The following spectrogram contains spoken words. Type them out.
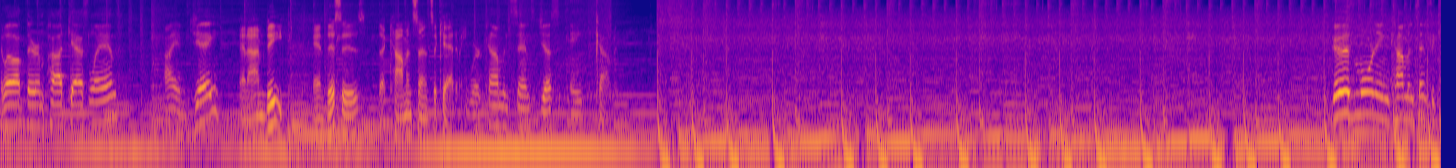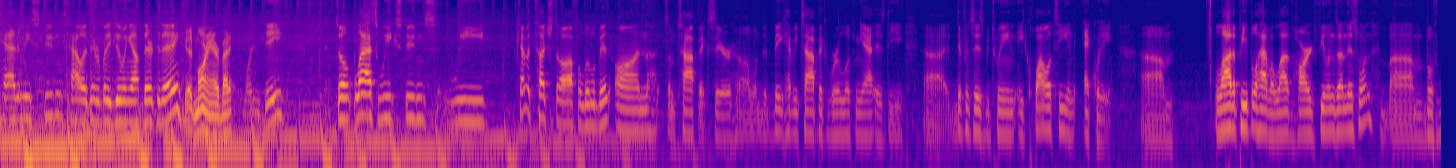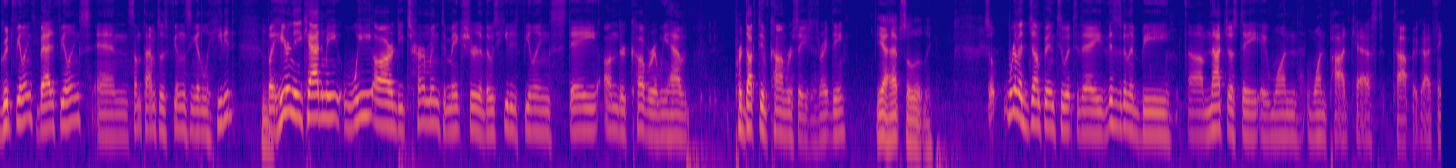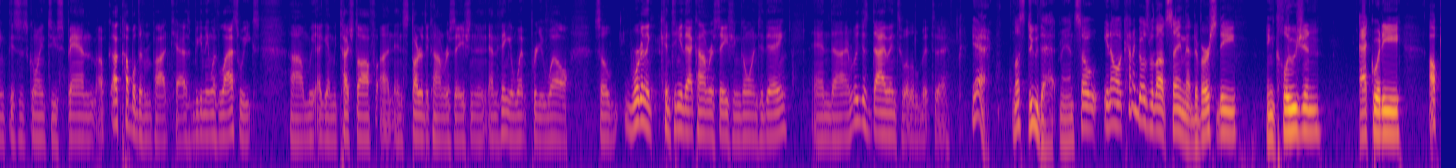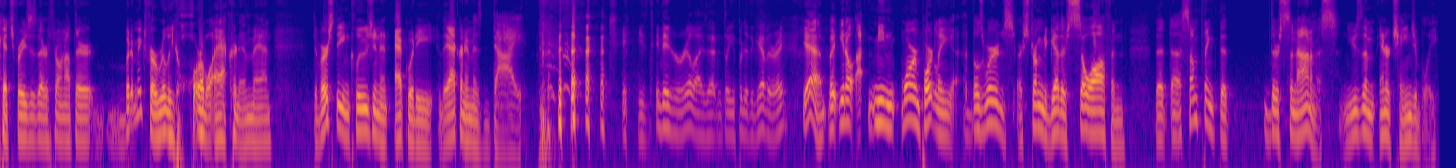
Hello out there in podcast land. I am Jay, And I'm D, and this is the Common Sense Academy. where common sense just ain't common. Good morning, Common Sense Academy students. How is everybody doing out there today? Good morning, everybody. Morning, D. So last week, students, we kind of touched off a little bit on some topics here. Uh, one, the big, heavy topic we're looking at is the uh, differences between equality and equity. Um, a lot of people have a lot of hard feelings on this one, um, both good feelings, bad feelings, and sometimes those feelings can get a little heated. But here in the academy, we are determined to make sure that those heated feelings stay undercover and we have productive conversations, right, Dean? Yeah, absolutely. So we're going to jump into it today. This is going to be um, not just a, a one one podcast topic. I think this is going to span a, a couple different podcasts, beginning with last week's. Um, we again we touched off on, and started the conversation, and, and I think it went pretty well. So we're going to continue that conversation going today, and uh, and really just dive into it a little bit today. Yeah, let's do that, man. So, you know, it kind of goes without saying that diversity, inclusion, equity, all catchphrases that are thrown out there, but it makes for a really horrible acronym, man. Diversity, inclusion, and equity. The acronym is DIE. Jeez, he didn't realize that until you put it together, right? Yeah, but you know, I mean, more importantly, those words are strung together so often that uh, some think that they're synonymous and use them interchangeably.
